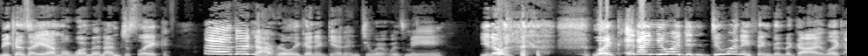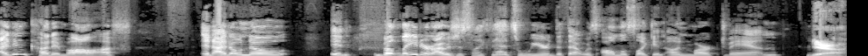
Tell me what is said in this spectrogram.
because I am a woman. I'm just like, eh, they're not really gonna get into it with me, you know. like, and I knew I didn't do anything to the guy. Like, I didn't cut him off, and I don't know. And but later I was just like, that's weird that that was almost like an unmarked van, Yeah.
